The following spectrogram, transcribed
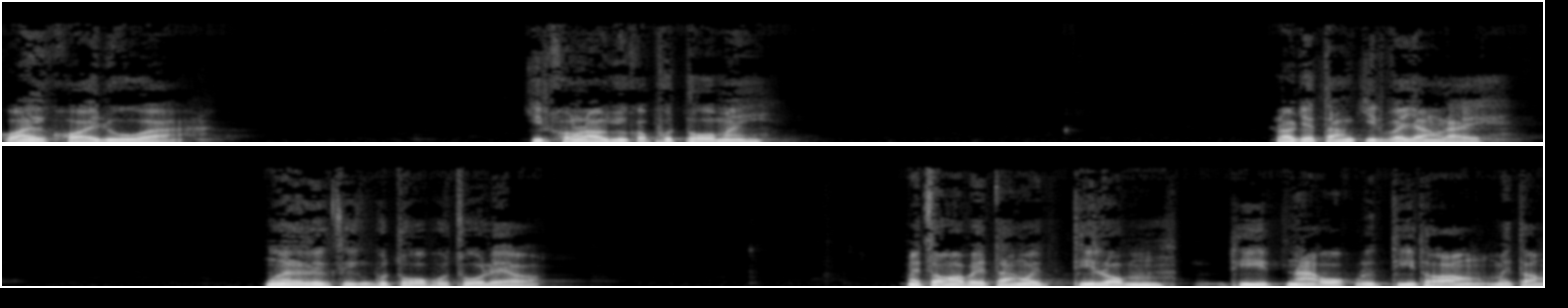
ก็ให้คอยดูว่า จิตของเราอยู่กับพุทโธไหม เราจะตั้งจิตไว้อย่างไร เมื่อระลึกถึงพุโทโธพุโทโธแล้ว ไม่ต้องเอาไปตั้งไว้ที่ลมที่หน้าอกหรือที่ท้องไม่ต้อง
